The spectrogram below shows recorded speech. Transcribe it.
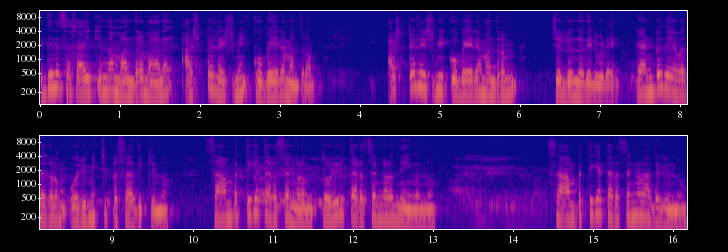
ഇതിന് സഹായിക്കുന്ന മന്ത്രമാണ് അഷ്ടലക്ഷ്മി കുബേര മന്ത്രം അഷ്ടലക്ഷ്മി കുബേര മന്ത്രം ചൊല്ലുന്നതിലൂടെ രണ്ടു ദേവതകളും ഒരുമിച്ച് പ്രസാദിക്കുന്നു. സാമ്പത്തിക തടസ്സങ്ങളും തൊഴിൽ തടസ്സങ്ങളും നീങ്ങുന്നു. സാമ്പത്തിക തടസ്സങ്ങൾ അകലുന്നു.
